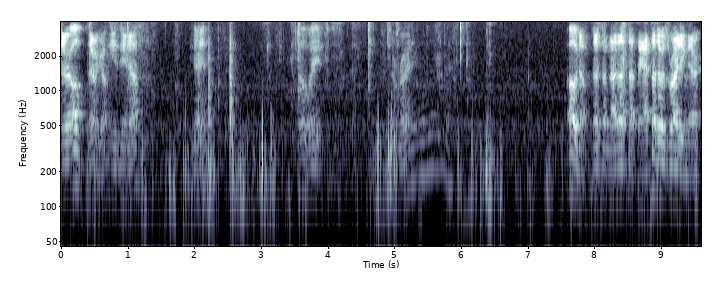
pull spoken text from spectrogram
there, oh, there we go. Easy enough. Okay. Oh, wait. Is, there writing on there? Oh, no. That's, not, that's nothing. I thought there was writing there.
